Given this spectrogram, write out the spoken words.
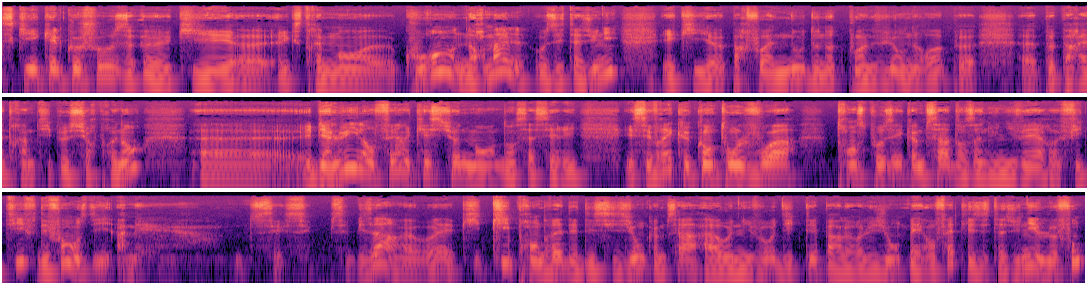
ce qui est quelque chose euh, qui est euh, extrêmement euh, courant, normal aux États-Unis, et qui parfois, nous, de notre point de vue en Europe, peut paraître un petit peu surprenant, eh bien lui, il en fait un questionnement dans sa série. Et c'est vrai que quand on le voit transposé comme ça dans un univers fictif, des fois on se dit, ah mais c'est bizarre, ouais. Qui, qui, prendrait des décisions comme ça à haut niveau dictées par la religion? Mais en fait, les États-Unis le font.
